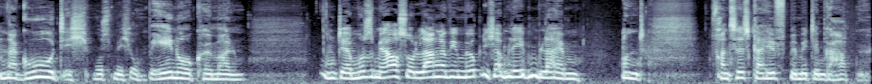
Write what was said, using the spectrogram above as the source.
Na gut, ich muss mich um Beno kümmern. Und der muss mir auch so lange wie möglich am Leben bleiben. Und Franziska hilft mir mit dem Garten.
